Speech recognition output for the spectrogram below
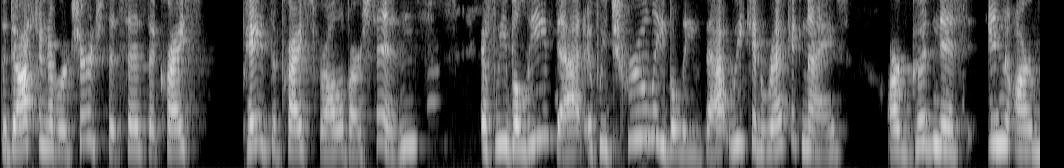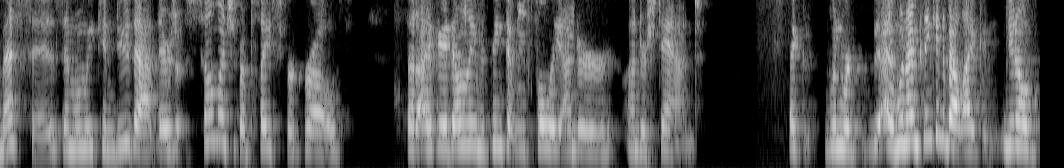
the doctrine of our church that says that Christ paid the price for all of our sins, if we believe that, if we truly believe that, we can recognize our goodness in our messes. And when we can do that, there's so much of a place for growth that I, don't even think that we fully under understand. Like when we're when I'm thinking about like, you know,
